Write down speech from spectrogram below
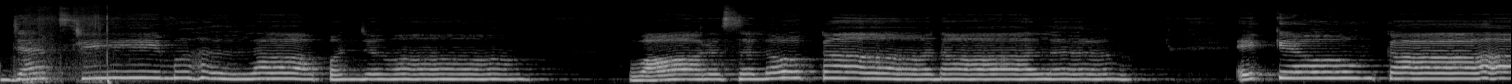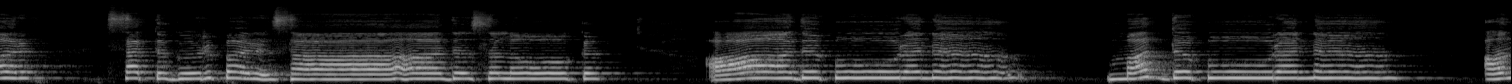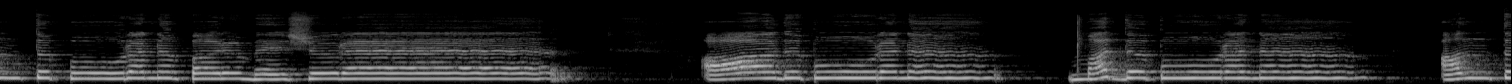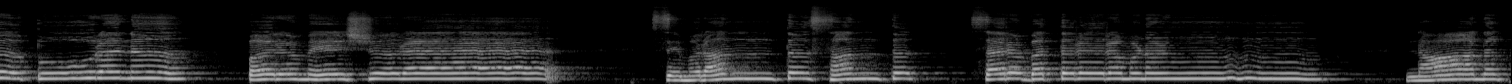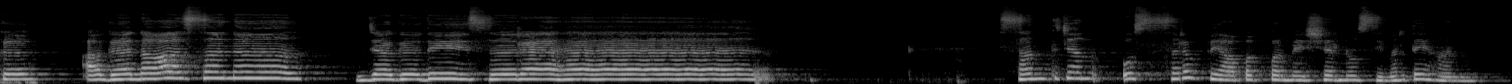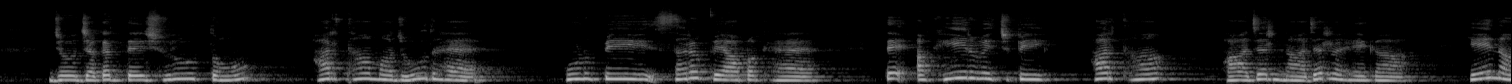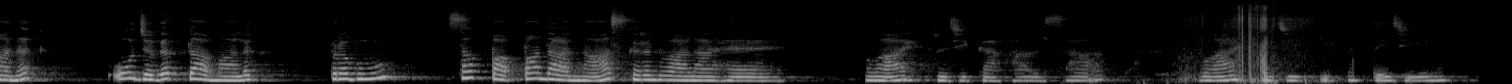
ਜੈਤ ਸ੍ਰੀ ਮਹੱਲਾ ਪੰਜਵਾਂ। ਵਾਰਸ ਲੋਕਾਂ ਨਾਲ ਇੱਕ ਓੰਕਾਰ ਸਤਿਗੁਰ ਪ੍ਰਸਾਦ ਸ਼ਲੋਕ ਆਦ ਪੂਰਨ ਮਦ ਪੂਰਨ ਪਰਮੇਸ਼ਰ। ਆਦ ਪੂਰਨ ਮਦ ਪੂਰਨ ਅੰਤ ਪੂਰਨ ਪਰਮੇਸ਼ਰ। ਸਿਮਰੰਤ ਸੰਤ ਸਰਬਤਰ ਰਮਣੰ ਨਾਨਕ ਅਗਨਾਸਨ ਜਗਦੀਸ਼ ਰਹਿ ਸੰਤ ਜਨ ਉਸ ਸਰਵ ਵਿਆਪਕ ਪਰਮੇਸ਼ਰ ਨੂੰ ਸਿਮਰਦੇ ਹਨ ਜੋ ਜਗਤ ਦੇ ਸ਼ੁਰੂ ਤੋਂ ਹਰ ਥਾਂ ਮੌਜੂਦ ਹੈ ਹੁਣ ਵੀ ਸਰਵ ਵਿਆਪਕ ਹੈ ਤੇ ਅਖੀਰ ਵਿੱਚ ਵੀ ਹਰ ਥਾਂ ਹਾਜ਼ਰ ਨਾਜ਼ਰ ਰਹੇਗਾ हे ਨਾਨਕ ਉਹ ਜਗਤ ਦਾ ਮਾਲਕ, ਪ੍ਰਭੂ, ਸਭ ਪਾਪਾਂ ਦਾ ਨਾਸ ਕਰਨ ਵਾਲਾ ਹੈ। ਵਾਹਿਗੁਰੂ ਜੀ ਕਾ ਖਾਲਸਾ, ਵਾਹਿਗੁਰੂ ਜੀ ਕੀ ਫਤਿਹ ਜੀਓ।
